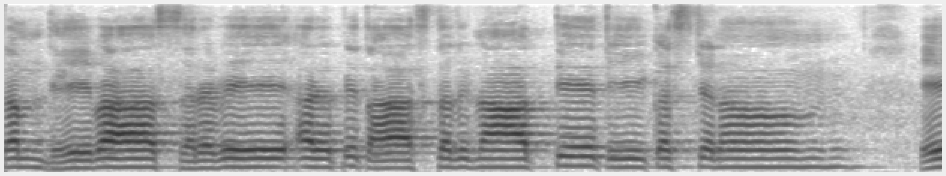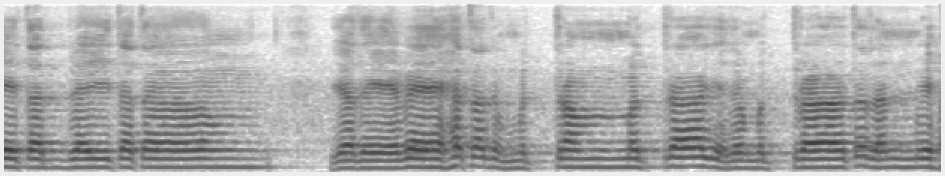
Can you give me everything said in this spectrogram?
तं देवाः सर्वे अर्पितास्तदुनात्येति कश्चन। एतद्वैतत् यदेवेह तद्मुत्रं मुत्र यदमुत्र तदन्विह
